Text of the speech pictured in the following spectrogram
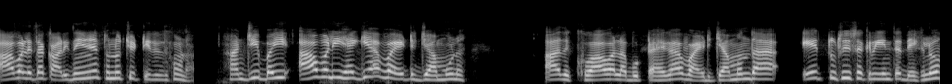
ਆਹ ਵਾਲੇ ਤਾਂ ਕਾਲੀ ਦੇ ਨੇ, ਤੁਹਾਨੂੰ ਚਿੱਟੀ ਦੇ ਦਿਖਾਉਣਾ। ਹਾਂਜੀ ਬਈ, ਆਹ ਵਾਲੀ ਹੈਗੀ ਆ ਵਾਈਟ ਜਾਮੁਨ। ਆਹ ਦੇਖੋ, ਆਹ ਵਾਲਾ ਬੂਟਾ ਹੈਗਾ ਵਾਈਟ ਜਾਮੁਨ ਦਾ। ਇਹ ਤੁਸੀਂ ਸਕਰੀਨ ਤੇ ਦੇਖ ਲਓ,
